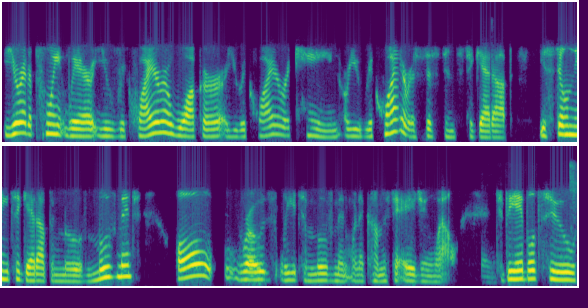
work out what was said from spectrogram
you're at a point where you require a walker or you require a cane or you require assistance to get up, you still need to get up and move. Movement, all roads lead to movement when it comes to aging well. To be able to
